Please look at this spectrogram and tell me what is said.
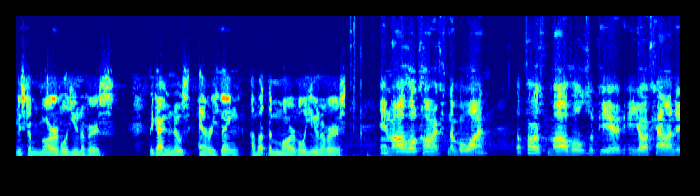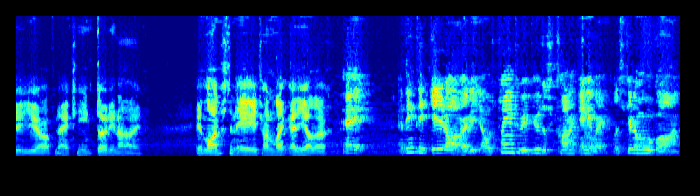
Mr. Marvel Universe? The guy who knows everything about the Marvel Universe? In Marvel Comics number one, the first Marvels appeared in your calendar year of 1939. It launched an age unlike any other. Hey, I think they get it already. I was planning to review this comic anyway. Let's get a move on.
